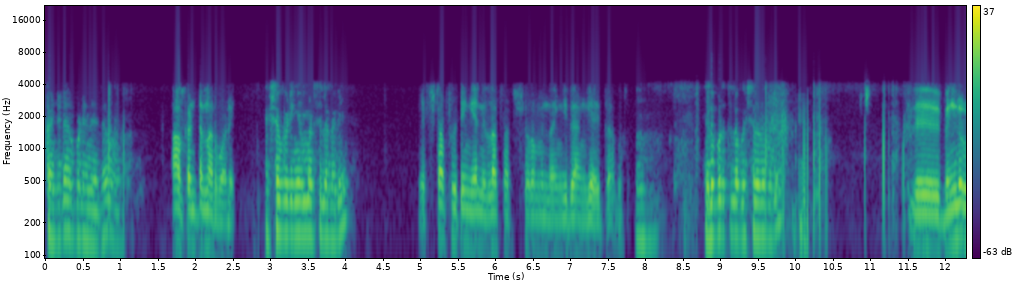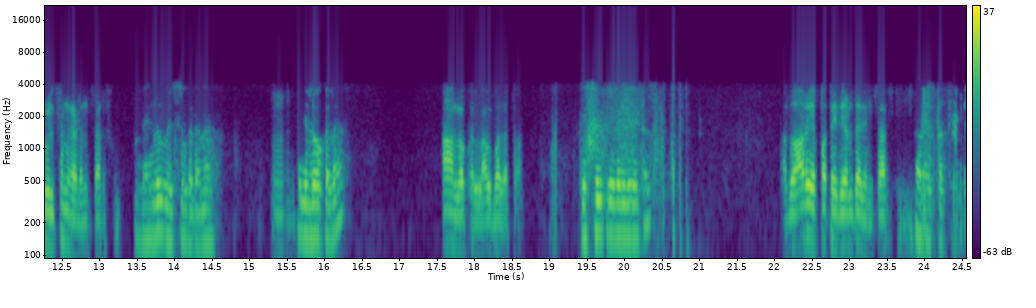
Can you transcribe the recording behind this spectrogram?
ಕಂಟೈನರ್ ಬಡಿನ ಇದು ಹಾಂ ಕಂಟೈನರ್ ಬಾಡಿ ಎಕ್ಸ್ಟ್ರಾ ಫಿಟ್ಟಿಂಗ್ ಏನು ಮಾಡಿಸಿಲ್ಲ ಗಾಡಿ? ಎಕ್ಸ್ಟ್ರಾ ಫಿಟ್ಟಿಂಗ್ ಏನಿಲ್ಲ ಸರ್ ಶೋರೂಮಿಂದ ಹಂಗಿದೆ ಹಂಗೆ ಐತೆ ಅದು. ಹ್ಞೂ ಎಲ್ಲಿ ಬರುತ್ತೆ ಲೊಕೇಶನ್ ಅಣ್ಣ ಗಾಡಿ? ಇಲ್ಲಿ Bengaluru Wilson Garden sir Bengaluru Wilson Garden ಹ್ಞೂ ಅಲ್ಲಿ ಲೋಕಲ್ ಹಾಂ ಲೋಕಲ್ ಲಾಲ್ಬಾಗ್ ಹತ್ರ. ಎಷ್ಟು ಹೇಳ್ತೀರಿ ಗಾಡಿಗೆ ರೇಟು ಅದು ಆರು ಎಪ್ಪತ್ತೈದು ಹೇಳ್ತಾ ಇದ್ದೀನಿ ಸರ್ ಆರು ಎಪ್ಪತ್ತೈದು.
